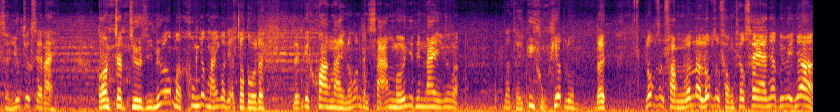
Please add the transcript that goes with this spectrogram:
sở hữu chiếc xe này. Còn chần chừ gì nữa mà không nhấc máy gọi điện cho tôi đây. Đến cái khoang này nó vẫn còn sáng mới như thế này cơ mà. Ta thấy kinh khủng khiếp luôn. Đây, lốp dự phòng vẫn là lốp dự phòng theo xe nhá quý vị nhá.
